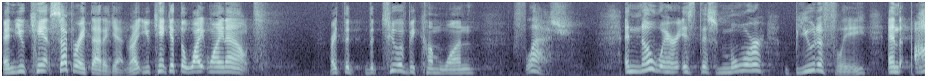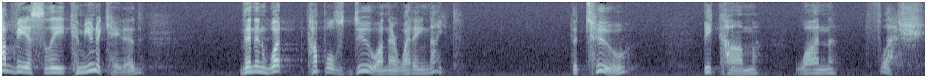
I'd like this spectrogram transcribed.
and you can't separate that again, right? You can't get the white wine out, right? The, the two have become one flesh. And nowhere is this more beautifully and obviously communicated than in what couples do on their wedding night. The two become one flesh.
